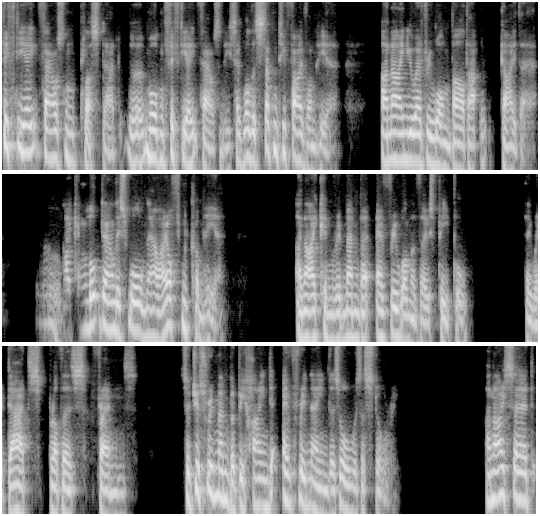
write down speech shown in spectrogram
58,000 plus, Dad, more than 58,000. He said, Well, there's 75 on here. And I knew everyone bar that guy there. Oh. I can look down this wall now. I often come here and I can remember every one of those people. They were dads, brothers, friends. So just remember behind every name, there's always a story. And I said,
